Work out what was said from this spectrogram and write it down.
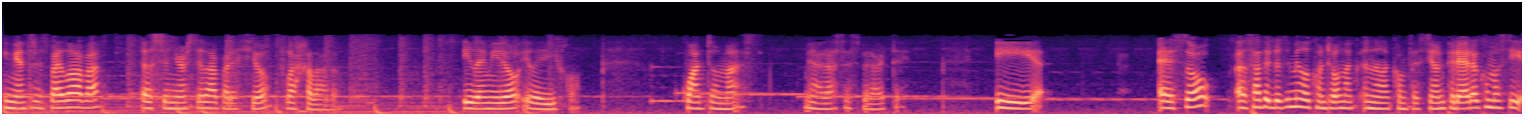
y mientras bailaba, el Señor se le apareció flagelado. Y le miró y le dijo, ¿cuánto más me harás esperarte? Y eso el sacerdote me lo contó en la, en la, confesión, pero era como si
